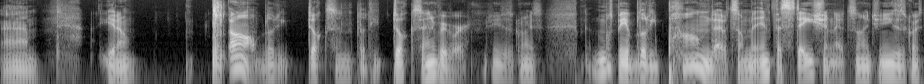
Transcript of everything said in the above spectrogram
Um, you know, oh bloody ducks and bloody ducks everywhere. Jesus Christ, there must be a bloody pond out, some infestation outside. Jesus Christ.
